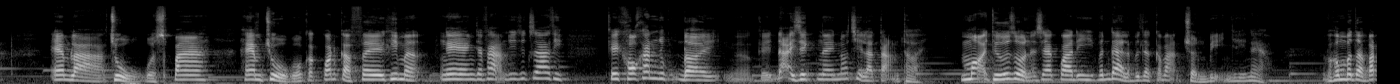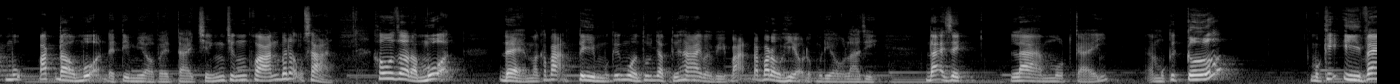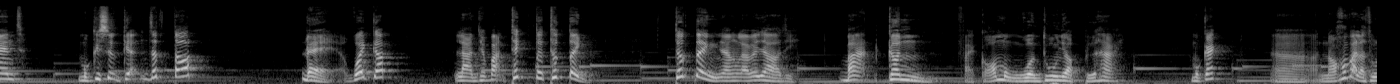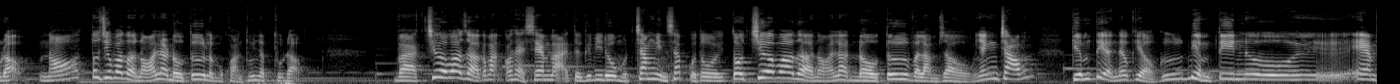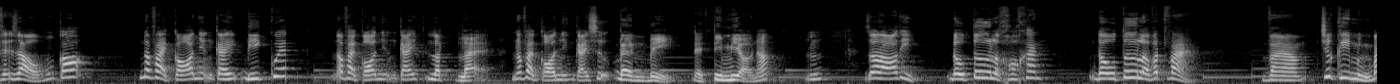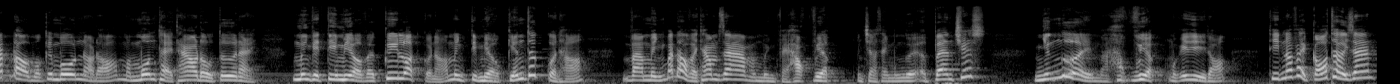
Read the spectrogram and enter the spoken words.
Em là chủ của spa hay em chủ của các quán cà phê. Khi mà nghe anh Gia Phạm thì thực ra thì cái khó khăn trong cuộc đời à, cái đại dịch này nó chỉ là tạm thời. Mọi thứ rồi nó sẽ qua đi. Vấn đề là bây giờ các bạn chuẩn bị như thế nào? Và không bao giờ bắt mụ, bắt đầu muộn để tìm hiểu về tài chính chứng khoán bất động sản. Không bao giờ là muộn để mà các bạn tìm một cái nguồn thu nhập thứ hai bởi vì bạn đã bắt đầu hiểu được một điều là gì? Đại dịch là một cái à, một cái cớ một cái event một cái sự kiện rất tốt để wake up làm cho bạn thích thức tỉnh. Thức tỉnh rằng là bây giờ gì? Bạn cần phải có một nguồn thu nhập thứ hai một cách à, nó không phải là thụ động. Nó tôi chưa bao giờ nói là đầu tư là một khoản thu nhập thụ động và chưa bao giờ các bạn có thể xem lại từ cái video 100.000 sub của tôi. Tôi chưa bao giờ nói là đầu tư và làm giàu nhanh chóng, Kiếm tiền theo kiểu cứ niềm tin ơi em sẽ giàu. Không có. Nó phải có những cái bí quyết, Nó phải có những cái luật lệ, Nó phải có những cái sự bền bỉ để tìm hiểu nó. Ừ. Do đó thì đầu tư là khó khăn, Đầu tư là vất vả. Và trước khi mình bắt đầu một cái môn nào đó, Mà môn thể thao đầu tư này, Mình phải tìm hiểu về quy luật của nó, Mình tìm hiểu kiến thức của nó và mình bắt đầu phải tham gia và mình phải học việc mình trở thành một người apprentice. Những người mà học việc một cái gì đó thì nó phải có thời gian.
